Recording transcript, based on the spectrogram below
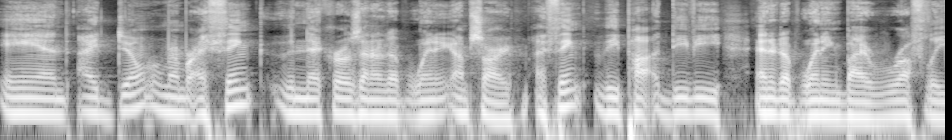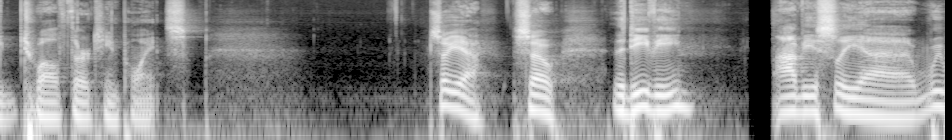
And I don't remember. I think the Necros ended up winning. I'm sorry. I think the DV ended up winning by roughly 12, 13 points. So, yeah. So, the DV Obviously, uh, we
